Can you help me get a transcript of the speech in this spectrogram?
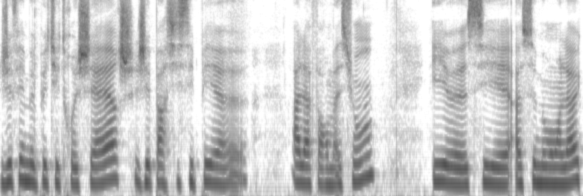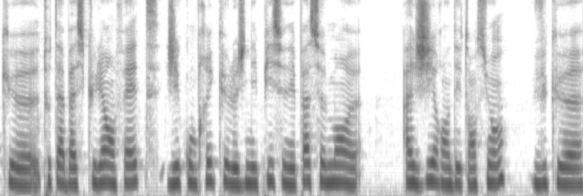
J'ai fait mes petites recherches, j'ai participé à la formation. Et c'est à ce moment-là que tout a basculé en fait. J'ai compris que le GNEPI, ce n'est pas seulement agir en détention, vu que euh,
